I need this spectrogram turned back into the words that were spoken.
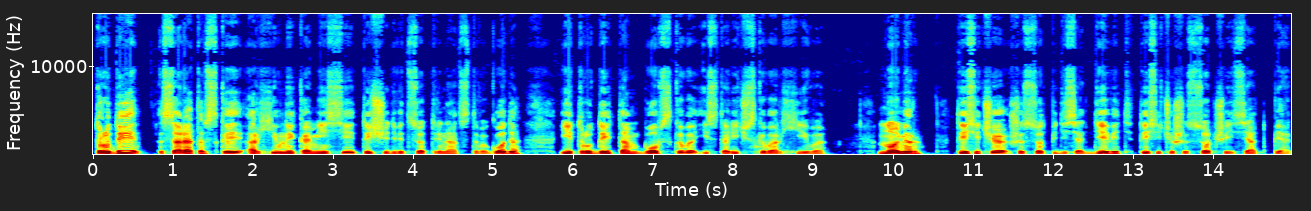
Труды Саратовской архивной комиссии 1913 года и труды Тамбовского исторического архива, номер 1659-1665.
